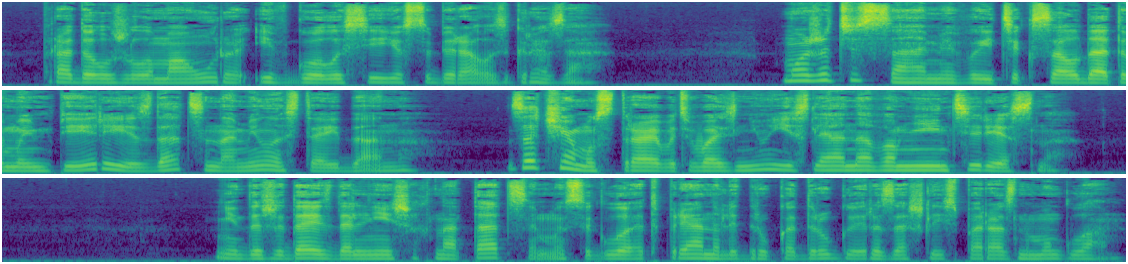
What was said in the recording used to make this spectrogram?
— продолжила Маура, и в голосе ее собиралась гроза. «Можете сами выйти к солдатам Империи и сдаться на милость Айдана. Зачем устраивать возню, если она вам не интересна?» Не дожидаясь дальнейших нотаций, мы с иглой отпрянули друг от друга и разошлись по разным углам.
